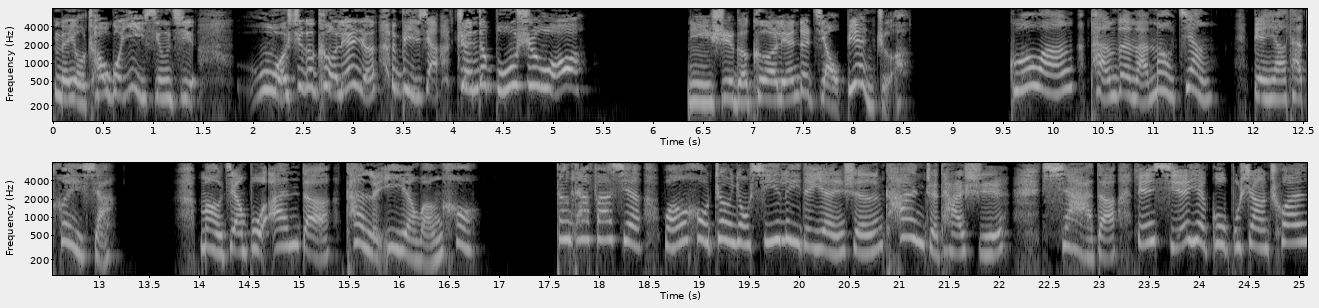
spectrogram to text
没有超过一星期。我是个可怜人，陛下，真的不是我。你是个可怜的狡辩者。国王盘问完帽匠，便要他退下。帽匠不安的看了一眼王后。当他发现王后正用犀利的眼神看着他时，吓得连鞋也顾不上穿，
